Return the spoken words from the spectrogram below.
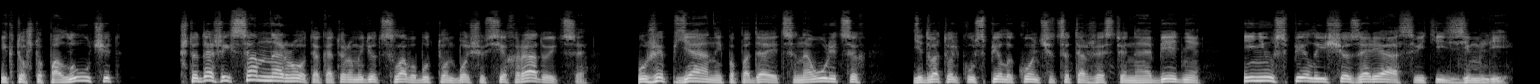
и кто что получит, что даже и сам народ, о котором идет слава, будто он больше всех радуется, уже пьяный попадается на улицах, едва только успела кончиться торжественная обедня, и не успела еще заря осветить земли.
